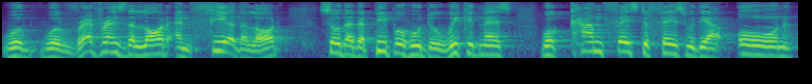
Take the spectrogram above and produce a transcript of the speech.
will, will reverence the Lord and fear the Lord, so that the people who do wickedness will come face to face with their own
